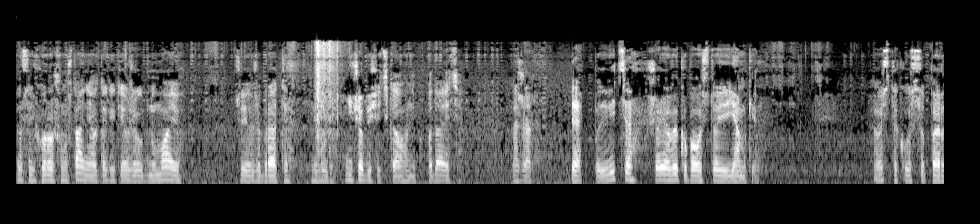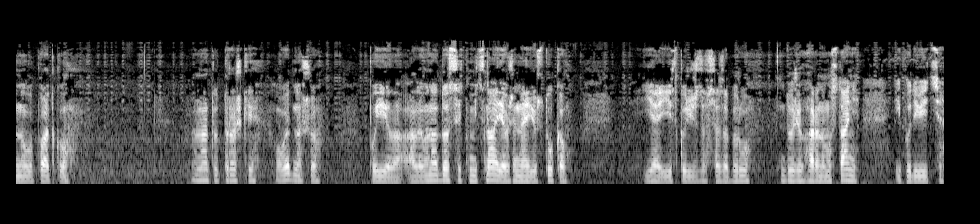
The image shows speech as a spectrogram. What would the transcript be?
досить в хорошому стані, але так як я вже одну маю, цю я вже брати не буду. Нічого більше цікавого не попадається. На жаль. Так, подивіться, що я викопав з тої ямки. Ось таку саперну лопатку. Вона тут трошки видно, що поїла, але вона досить міцна, я вже нею стукав. Я її, скоріш за все, заберу дуже в гарному стані. І подивіться,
